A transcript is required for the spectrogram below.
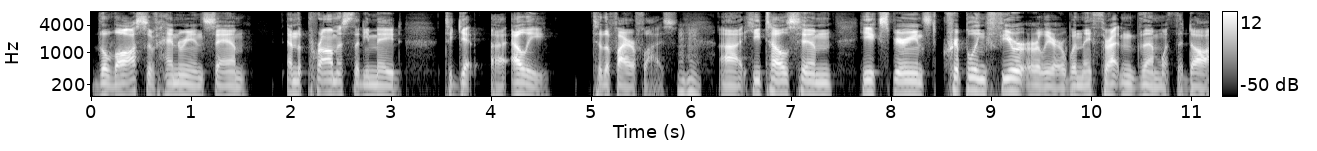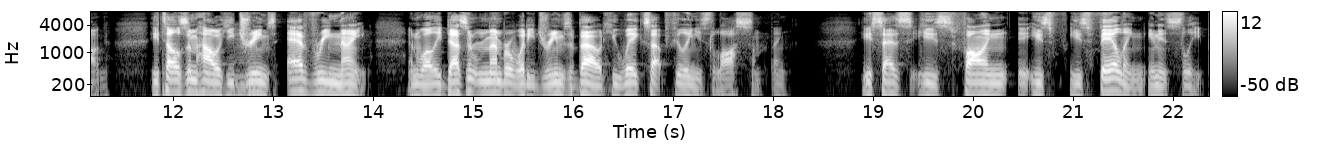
the loss of Henry and Sam, and the promise that he made to get uh, Ellie to the Fireflies. Uh, he tells him he experienced crippling fear earlier when they threatened them with the dog. He tells him how he dreams every night, and while he doesn't remember what he dreams about, he wakes up feeling he's lost something. He says he's falling, he's he's failing in his sleep.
